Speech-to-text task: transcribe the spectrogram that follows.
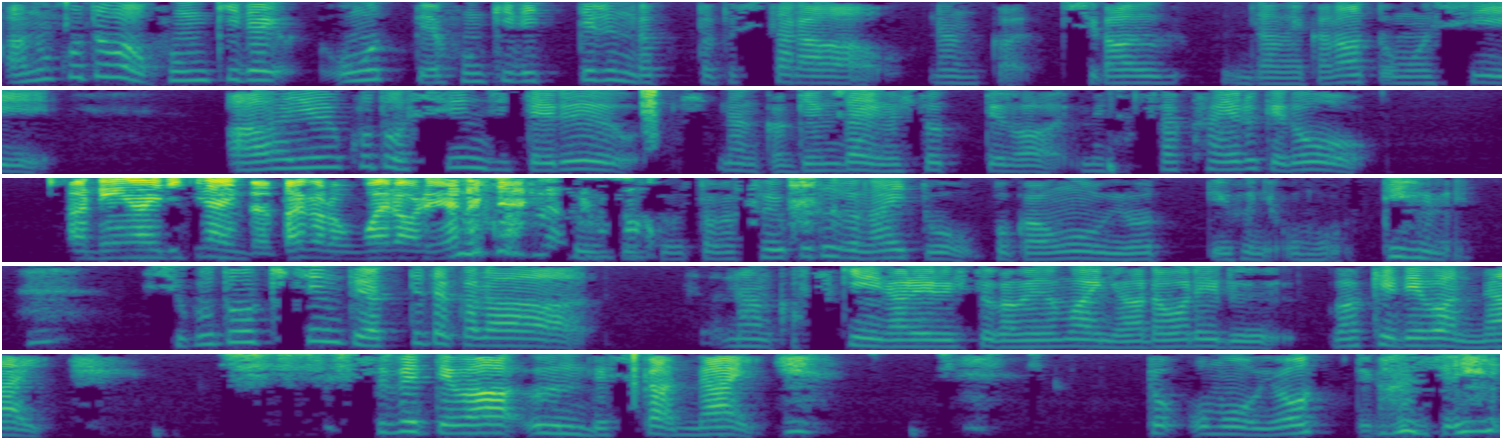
あの言葉を本気で思って本気で言ってるんだったとしたら、なんか違うんじゃないかなと思うし、ああいうことを信じてる、なんか現代の人っていうのはめっちゃたくさんいるけど、あ、恋愛できないんだ。だからお前らは恋愛できないんだ。そうそうそう、だからそういうことじゃないと僕は思うよっていうふうに思うっていうね。仕事をきちんとやってたから、なんか好きになれる人が目の前に現れるわけではない。すべては運でしかない。と思うよって感じ。間違い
